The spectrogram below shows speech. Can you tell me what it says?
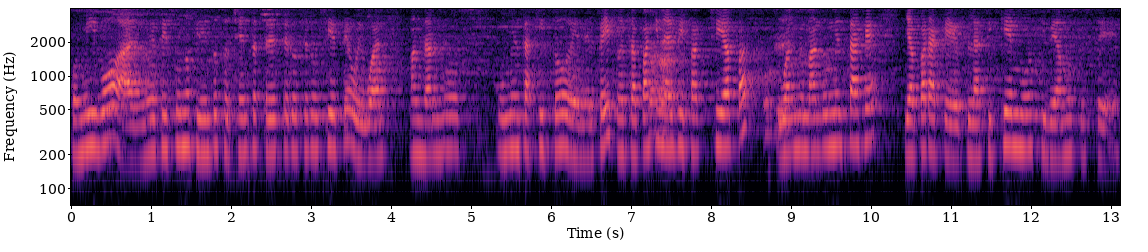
conmigo al 961-580-3007 o igual mandarnos un mensajito en el Face. Nuestra página es Bifac Chiapas. Igual me manda un mensaje ya para que platiquemos y veamos este,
